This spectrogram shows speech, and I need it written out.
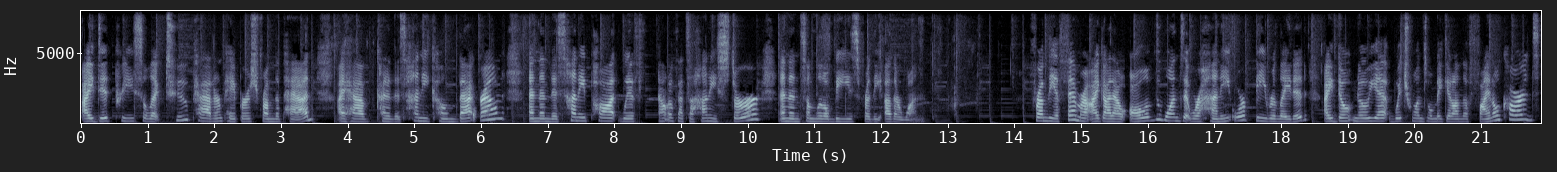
I did pre-select two pattern papers from the pad. I have kind of this honeycomb background and then this honey pot with, I don't know if that's a honey stirrer, and then some little bees for the other one. From the ephemera, I got out all of the ones that were honey or bee related. I don't know yet which ones will make it on the final cards,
